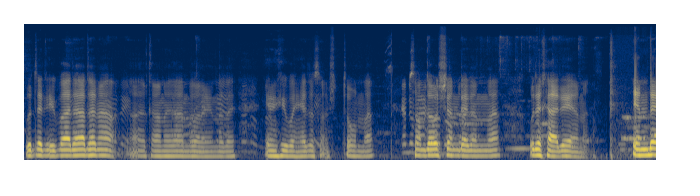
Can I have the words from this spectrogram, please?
ഇവിടുത്തെ ദീപാരാധന കാണുക എന്ന് പറയുന്നത് എനിക്ക് ഭയങ്കര ഇഷ്ടമുള്ള സന്തോഷം തരുന്ന ഒരു കാര്യമാണ്. എന്റെ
